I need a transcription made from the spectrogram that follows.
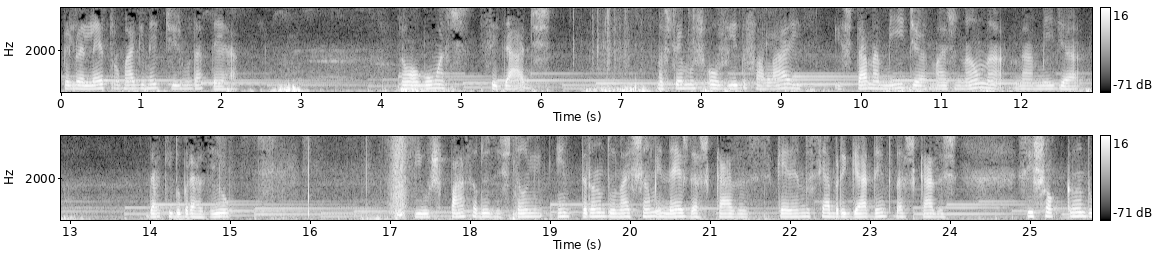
pelo eletromagnetismo da Terra. Então, algumas cidades nós temos ouvido falar e está na mídia, mas não na, na mídia daqui do Brasil. E os pássaros estão entrando nas chaminés das casas, querendo se abrigar dentro das casas se chocando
